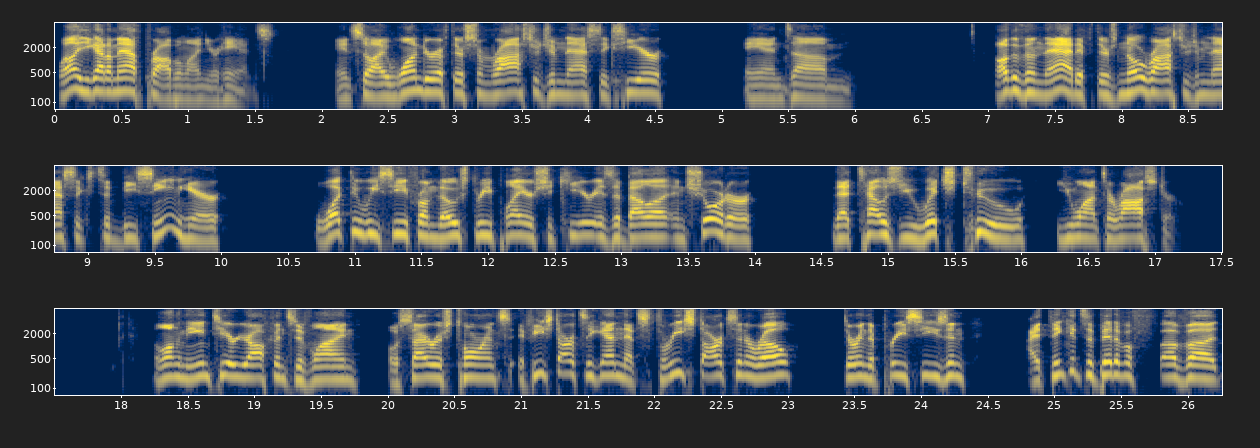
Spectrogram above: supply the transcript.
well, you got a math problem on your hands. And so I wonder if there's some roster gymnastics here. And um, other than that, if there's no roster gymnastics to be seen here, what do we see from those three players, Shakir, Isabella, and Shorter, that tells you which two you want to roster? Along the interior offensive line, O'Cyrus Torrence, if he starts again, that's three starts in a row during the preseason. I think it's a bit of a of a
